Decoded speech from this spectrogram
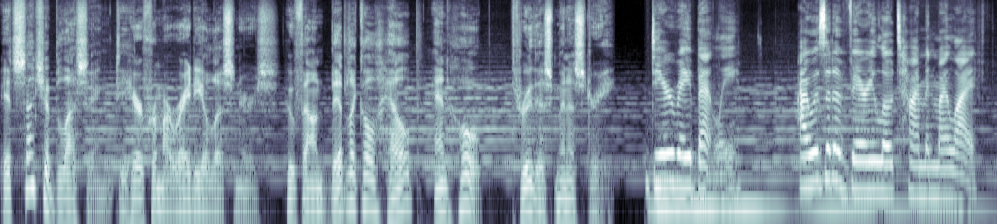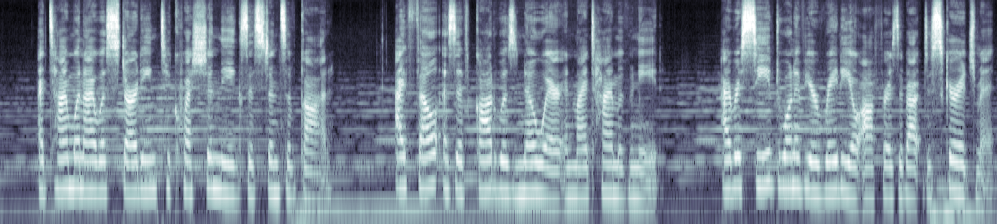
It's such a blessing to hear from our radio listeners who found biblical help and hope through this ministry. Dear Ray Bentley, I was at a very low time in my life, a time when I was starting to question the existence of God. I felt as if God was nowhere in my time of need. I received one of your radio offers about discouragement.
